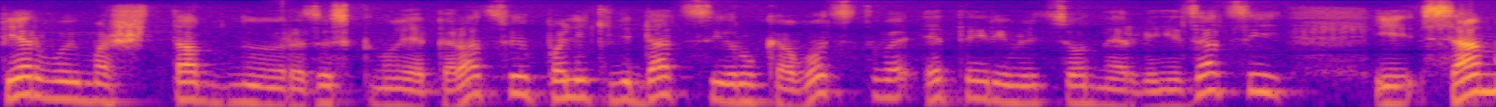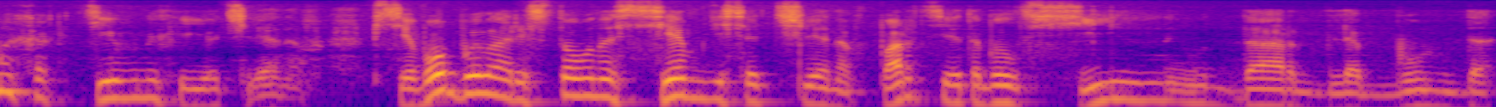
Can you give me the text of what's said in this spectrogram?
первую масштабную разыскную операцию по ликвидации руководства этой революционной организации и самых активных ее членов. Всего было арестовано 70 членов партии. Это был сильный удар для Бунда.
